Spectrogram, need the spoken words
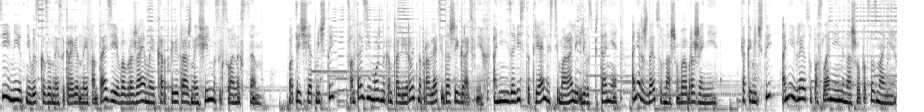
Все имеют невысказанные сокровенные фантазии, воображаемые короткометражные фильмы сексуальных сцен. В отличие от мечты, фантазии можно контролировать, направлять и даже играть в них. Они не зависят от реальности, морали или воспитания, они рождаются в нашем воображении. Как и мечты, они являются посланиями нашего подсознания.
